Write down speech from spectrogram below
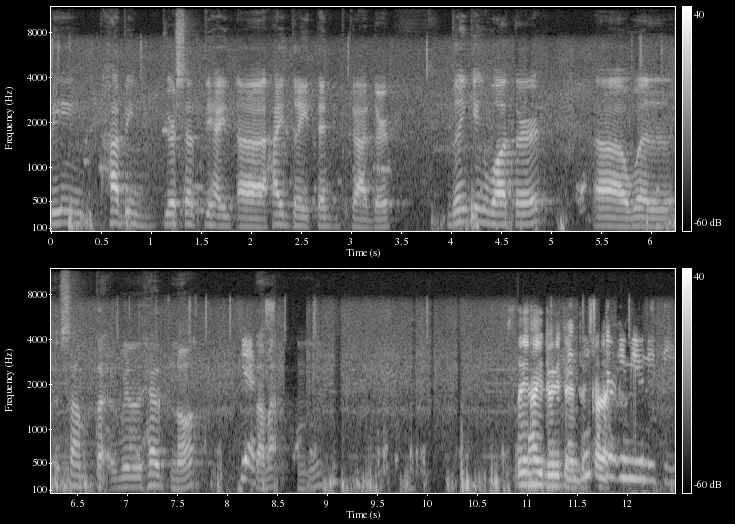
being having yourself dehy- uh, hydrated rather, drinking water uh, will some will help, no? Yes. Tama. Mhm. Stay hydrated. And boost your immunity.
